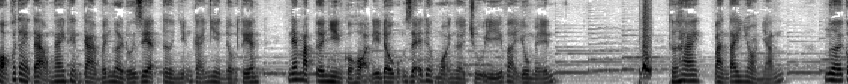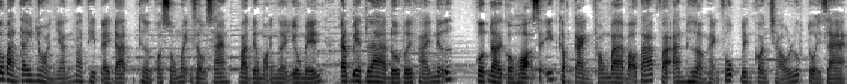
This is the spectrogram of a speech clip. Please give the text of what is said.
Họ có thể tạo ngay thiện cảm với người đối diện từ những cái nhìn đầu tiên. Nét mặt ưa nhìn của họ đi đâu cũng dễ được mọi người chú ý và yêu mến. Thứ hai, bàn tay nhỏ nhắn. Người có bàn tay nhỏ nhắn và thịt đầy đặn thường có số mệnh giàu sang và được mọi người yêu mến, đặc biệt là đối với phái nữ. Cuộc đời của họ sẽ ít gặp cảnh phong ba bão táp và an hưởng hạnh phúc bên con cháu lúc tuổi già.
